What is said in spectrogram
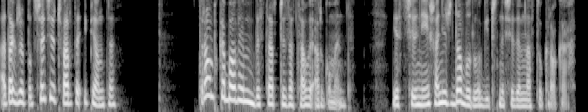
a także po trzecie, czwarte i piąte. Trąbka bowiem wystarczy za cały argument. Jest silniejsza niż dowód logiczny w 17 krokach,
